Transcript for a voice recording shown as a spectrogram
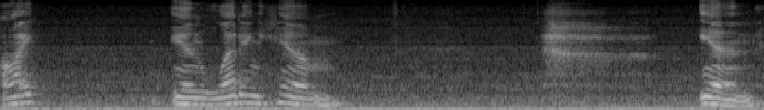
I, in letting him in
